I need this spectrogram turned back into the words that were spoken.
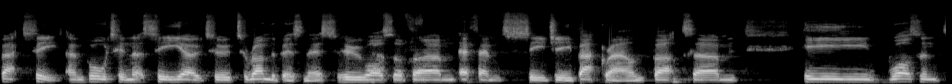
back seat and brought in a CEO to to run the business, who was of um, FMCG background, but um, he wasn't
